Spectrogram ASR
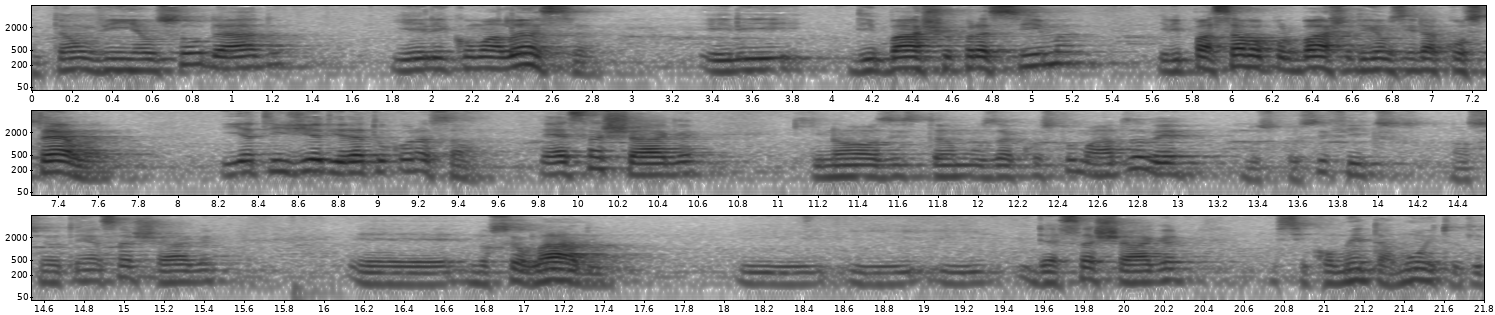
Então vinha o soldado e ele com uma lança, ele de baixo para cima, ele passava por baixo, digamos assim, da costela e atingia direto o coração essa chaga que nós estamos acostumados a ver nos crucifixos. Nosso Senhor tem essa chaga é, no seu lado e, e, e, dessa chaga se comenta muito que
